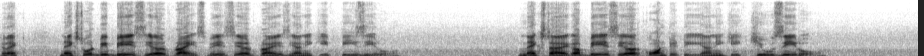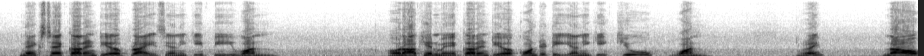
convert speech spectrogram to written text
Correct? Next would be base year price. Base year price यानी कि P0 नेक्स्ट आएगा बेस ईयर क्वांटिटी यानी कि Q0 नेक्स्ट है करंट ईयर प्राइस यानी कि P1 और आखिर में करंट ईयर क्वांटिटी यानी कि Q1 राइट नाउ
